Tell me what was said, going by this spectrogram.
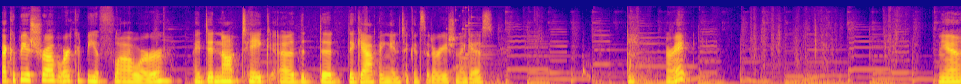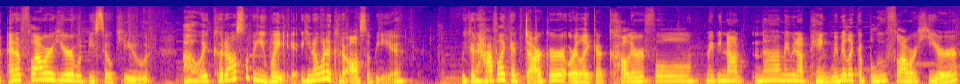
that could be a shrub or it could be a flower. I did not take uh, the, the, the gapping into consideration, I guess. All right. Yeah, and a flower here would be so cute. Oh, it could also be, wait, you know what it could also be? We could have like a darker or like a colorful, maybe not, nah, maybe not pink, maybe like a blue flower here.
